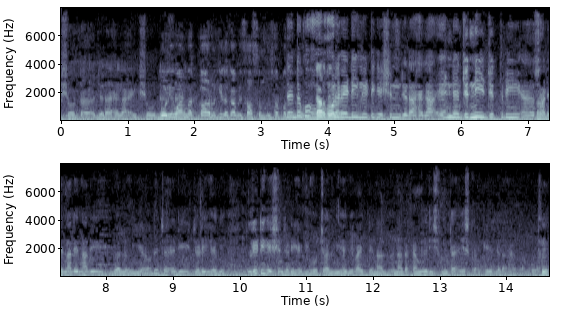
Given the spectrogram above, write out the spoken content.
ਸ਼ਾਰਟ ਜਿਹੜਾ ਹੈਗਾ ਇੱਕ ਸ਼ਾਰਟ ਗੋਲੀ ਮਾਰਨ ਦਾ ਕਾਰਨ ਕੀ ਲੱਗਾ? ਵੀ ਸਾਸਨ ਨੂੰ ਸਰ ਤੇ ਦੇਖੋ। ਆਲਰੇਡੀ ਲਿਟੀਗੇਸ਼ਨ ਜਿਹੜਾ ਹੈਗਾ ਇਹਨੇ ਜਿੰਨੀ ਜਿਤਨੀ ਸਾਡੇ ਨਾਲ ਇਹਨਾਂ ਦੀ ਗੱਲ ਹੋਈ ਹੈ ਉਹਦੇ ਚ ਇਹਦੀ ਜਿਹੜੀ ਹੈਗੀ ਲਿਟੀਗੇਸ਼ਨ ਜਿਹੜੀ ਹੈਗੀ ਉਹ ਚੱਲ ਰਹੀ ਹੈਗੀ ਵਾਈਫ ਦੇ ਨਾਲ। ਇਹਨਾਂ ਦਾ ਫੈਮਿਲੀ ਡਿਸਪਿਊਟ ਹੈ ਇਸ ਕਰਕੇ ਜਿਹੜਾ ਹੈਗਾ। ਠੀਕ।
